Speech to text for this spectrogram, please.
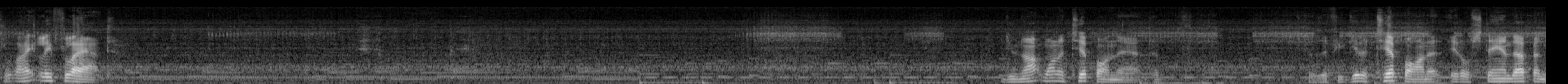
Slightly flat. Do not want to tip on that because if you get a tip on it it'll stand up and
